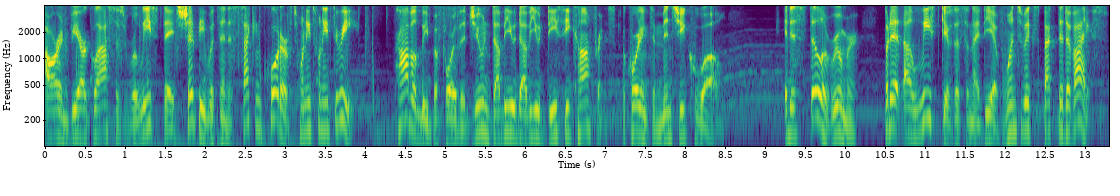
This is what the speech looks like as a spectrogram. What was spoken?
AR and VR glasses release date should be within the second quarter of 2023, probably before the June WWDC conference, according to Ming-Chi Kuo. It is still a rumor, but it at least gives us an idea of when to expect the device.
